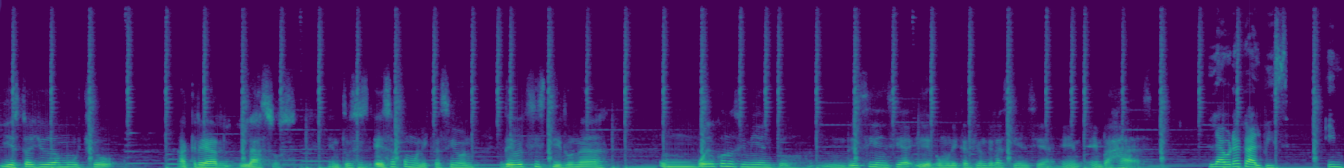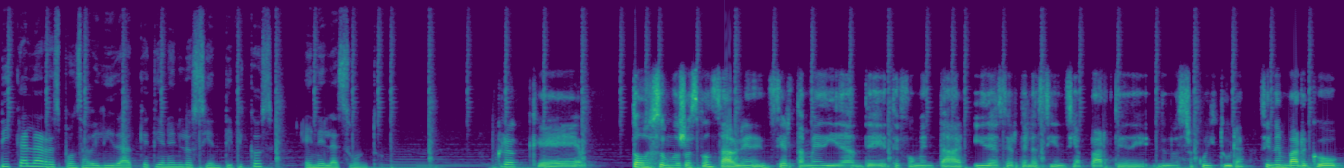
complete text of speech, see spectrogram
y esto ayuda mucho a crear lazos. Entonces esa comunicación debe existir una, un buen conocimiento de ciencia y de comunicación de la ciencia en embajadas. Laura Galvis indica la responsabilidad que tienen los científicos en el asunto. Creo que todos somos responsables en cierta medida de, fomentar y de hacer de la ciencia parte de, nuestra cultura. Sin embargo,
